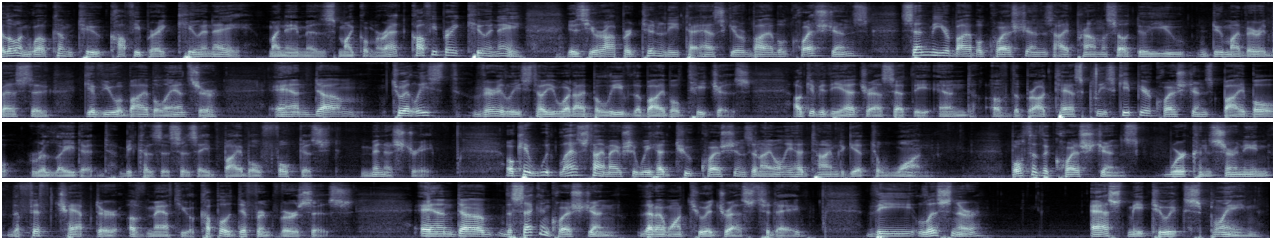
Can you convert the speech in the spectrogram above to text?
Hello and welcome to Coffee Break Q&A. My name is Michael Meurett. Coffee Break Q&A is your opportunity to ask your Bible questions. Send me your Bible questions. I promise I'll do you do my very best to give you a Bible answer and um, to at least, very least, tell you what I believe the Bible teaches. I'll give you the address at the end of the broadcast. Please keep your questions Bible related because this is a Bible focused ministry. Okay, we, last time actually we had two questions and I only had time to get to one. Both of the questions were concerning the fifth chapter of Matthew, a couple of different verses. And uh, the second question that I want to address today, the listener asked me to explain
